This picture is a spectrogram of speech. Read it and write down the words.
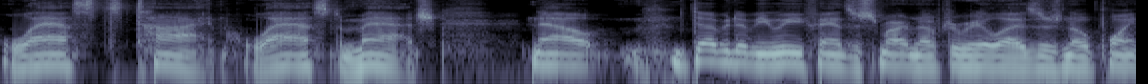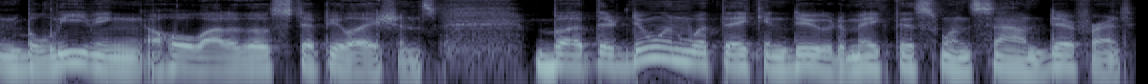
last time, last match. Now, WWE fans are smart enough to realize there's no point in believing a whole lot of those stipulations, but they're doing what they can do to make this one sound different.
